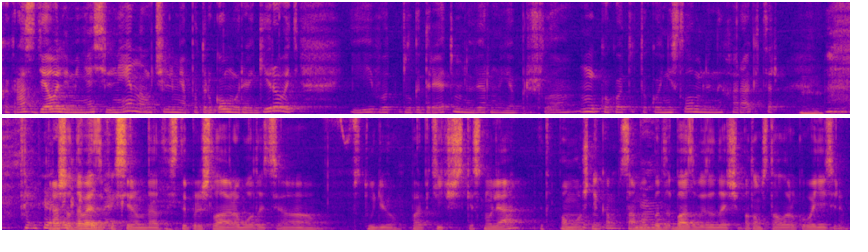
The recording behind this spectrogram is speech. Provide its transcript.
как раз сделали меня сильнее, научили меня по-другому реагировать. И вот благодаря этому, наверное, я пришла, ну, какой-то такой несломленный характер. Хорошо, давай зафиксируем, да, то есть ты пришла работать э, в студию практически с нуля, это помощником, самые базовые задачи, потом стала руководителем.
